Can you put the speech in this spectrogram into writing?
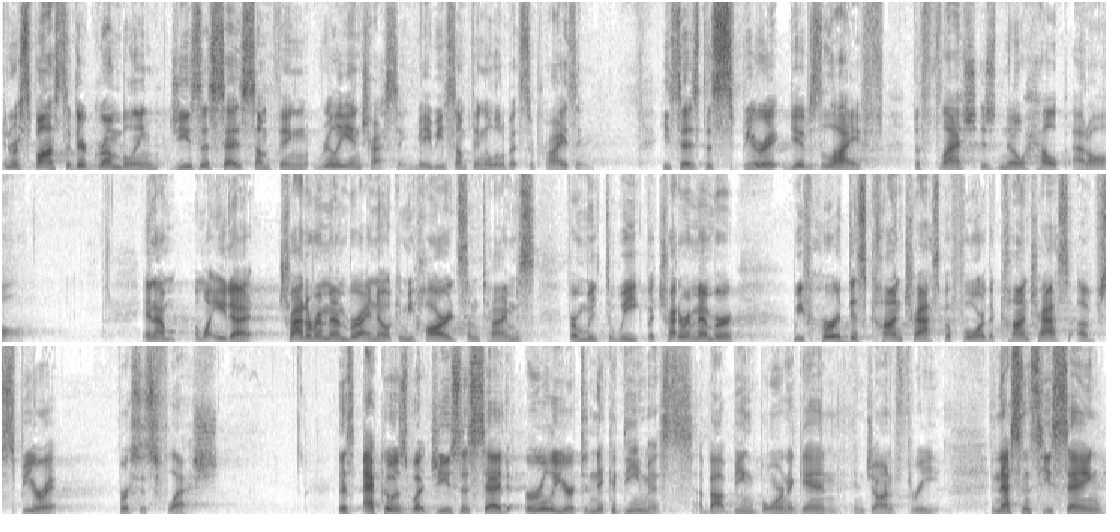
In response to their grumbling, Jesus says something really interesting, maybe something a little bit surprising. He says, The Spirit gives life, the flesh is no help at all. And I, I, want you to try to remember, I know it can be hard sometimes from week to week, but try to remember we've heard this contrast before the contrast of spirit versus flesh. This echoes what Jesus said earlier to Nicodemus about being born again in John 3. In essence, he's saying,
